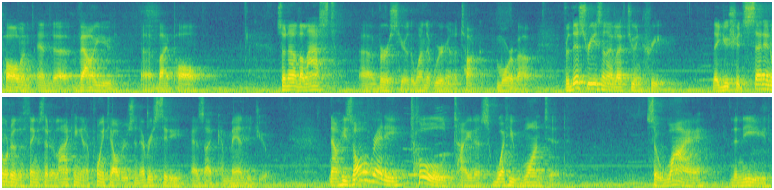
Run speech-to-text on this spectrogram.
Paul and, and uh, valued uh, by Paul. So now the last uh, verse here, the one that we're going to talk more about. For this reason I left you in Crete, that you should set in order the things that are lacking and appoint elders in every city as I commanded you. Now he's already told Titus what he wanted. So why the need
